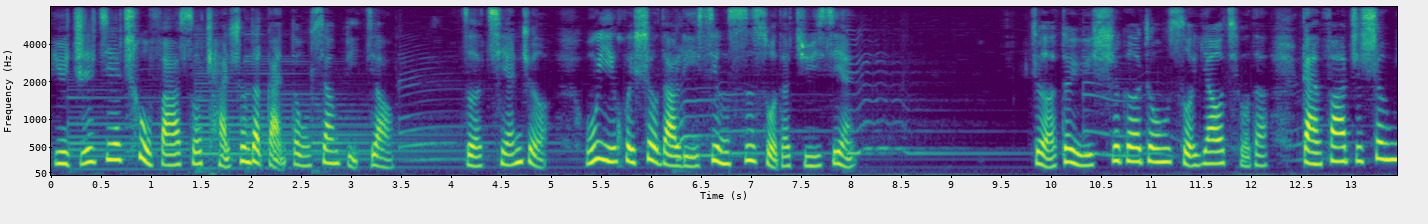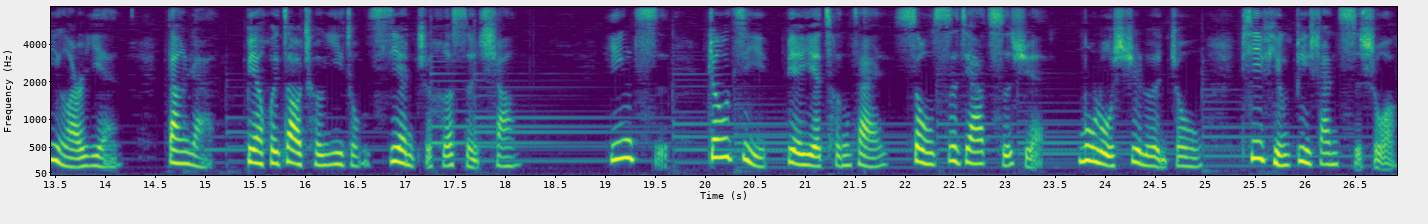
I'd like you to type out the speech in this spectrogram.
与直接触发所产生的感动相比较，则前者无疑会受到理性思索的局限。这对于诗歌中所要求的感发之生命而言，当然便会造成一种限制和损伤。因此，周记便也曾在《宋四家词选》。目录序论中批评碧山词说：“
